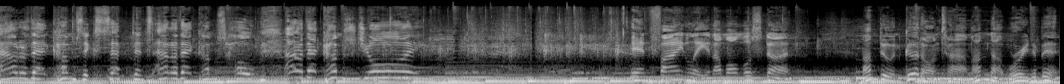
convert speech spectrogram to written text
Out of that comes acceptance. Out of that comes hope. Out of that comes joy. And finally, and I'm almost done. I'm doing good on time. I'm not worried a bit.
